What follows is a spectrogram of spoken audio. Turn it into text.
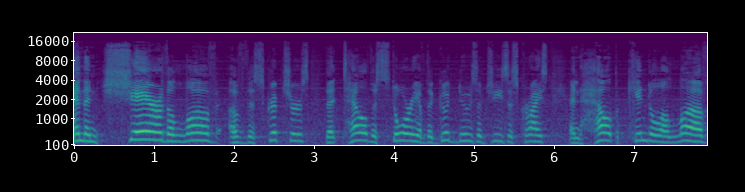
and then share the love of the scriptures that tell the story of the good news of Jesus Christ and help kindle a love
